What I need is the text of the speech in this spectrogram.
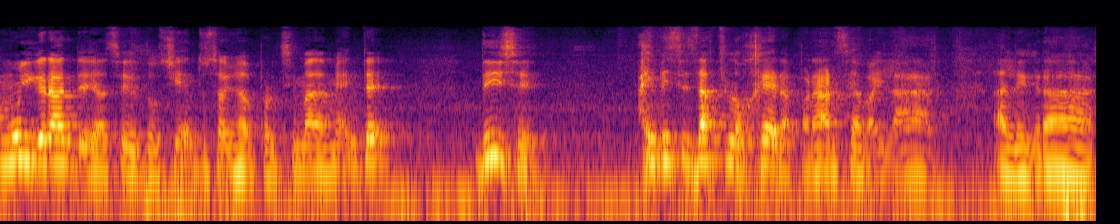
muy grande, hace 200 años aproximadamente, dice, hay veces da flojera pararse a bailar, alegrar.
